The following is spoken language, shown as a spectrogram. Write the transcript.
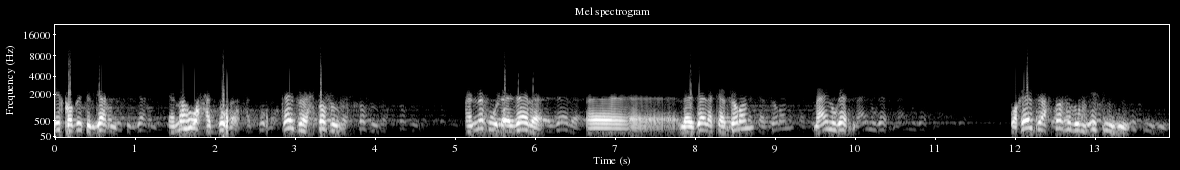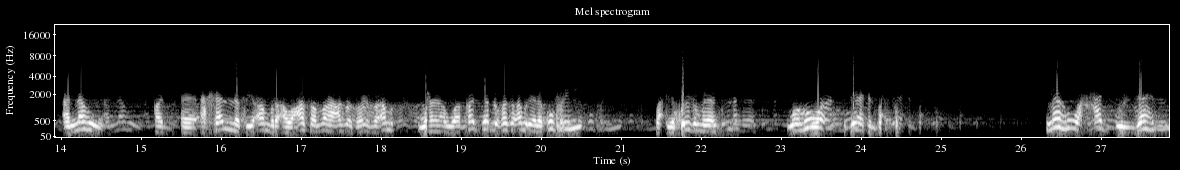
إيه قضية الجهل؟ ما هو حدها كيف يحتفظ أنه لا زال آه لا زال كافرا مع إنه جاهل. وكيف يحتفظ باسمه؟ أنه قد أخل في أمر أو عصى الله عز وجل في أمر وقد يبلغ هذا الأمر إلى كفره يخرجه من الجنة وهو جهه البحث ما هو حد الجهل؟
